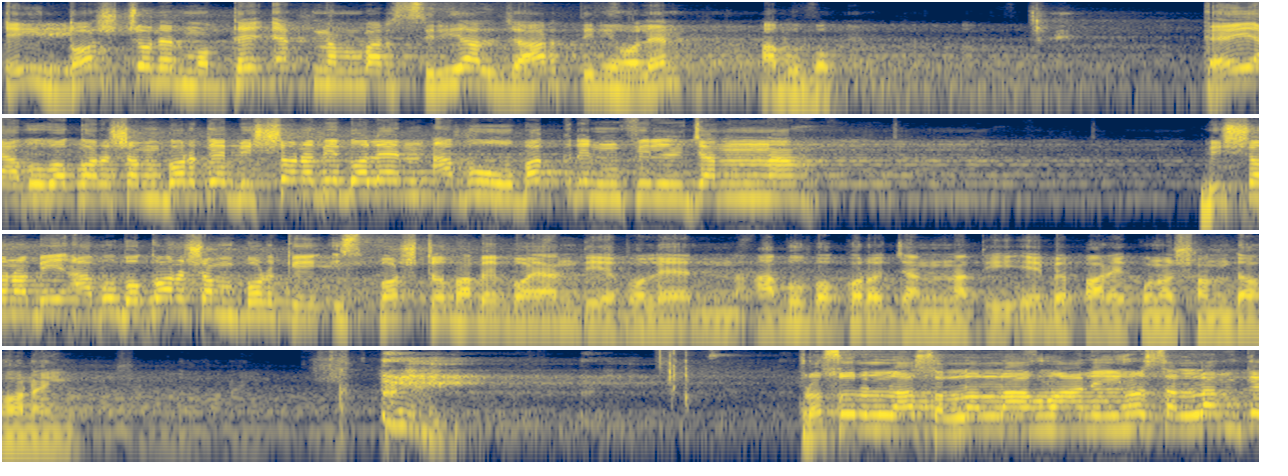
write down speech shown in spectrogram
এই দশ জনের মধ্যে এক নাম্বার সিরিয়াল যার, তিনি হলেন আবু বকর। এই আবু বকর সম্পর্কে বিশ্বনবী বলেন, আবু বকরিন ফিল জান্না বিশ্বনবী আবু বকর সম্পর্কে স্পষ্টভাবে বয়ান দিয়ে বলেন, আবু বকর জান্নাতি, এ ব্যাপারে কোনো সন্দেহ নাই। রসুল্লাহ সাল্লাহ আলী সাল্লামকে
